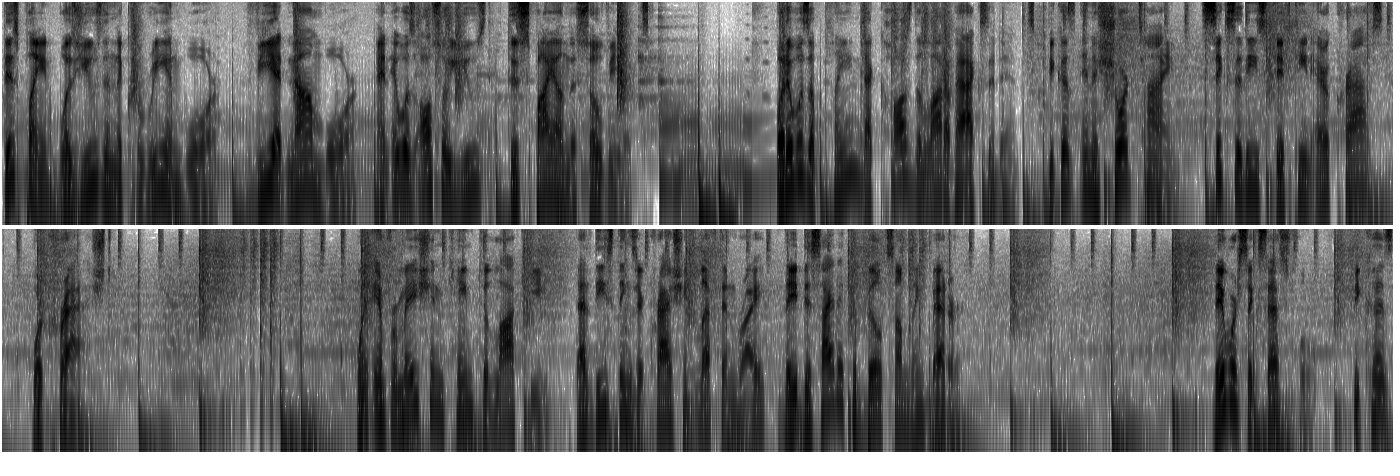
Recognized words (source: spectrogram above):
This plane was used in the Korean War, Vietnam War, and it was also used to spy on the Soviets. But it was a plane that caused a lot of accidents because in a short time, 6 of these 15 aircrafts were crashed. When information came to Lockheed that these things are crashing left and right, they decided to build something better. They were successful because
